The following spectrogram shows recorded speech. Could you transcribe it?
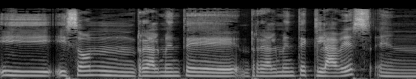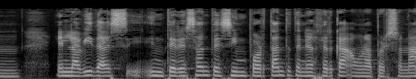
y, son realmente, realmente claves en, en, la vida. Es interesante, es importante tener cerca a una persona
